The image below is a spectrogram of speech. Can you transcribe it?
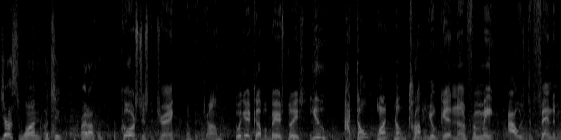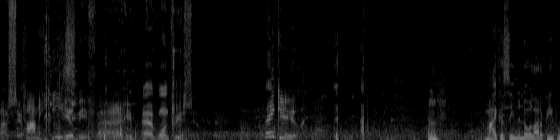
Just one or two, right, Arthur? Of course, just a drink. No big drama. Can we get a couple beers, please? You, I don't want no trouble. You'll get none from me. I was defending myself. Tommy, he's... He'll be fine. Here, have one for yourself. Thank you. Micah seemed to know a lot of people.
